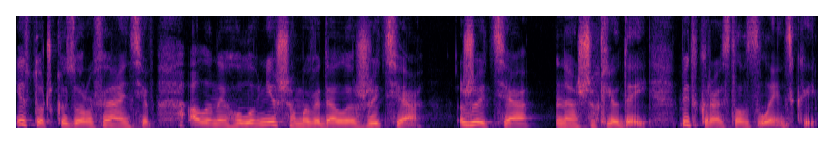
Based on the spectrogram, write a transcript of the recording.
і з точки зору фінансів. Але найголовніше, ми віддали життя. Життя наших людей підкреслив Зеленський.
